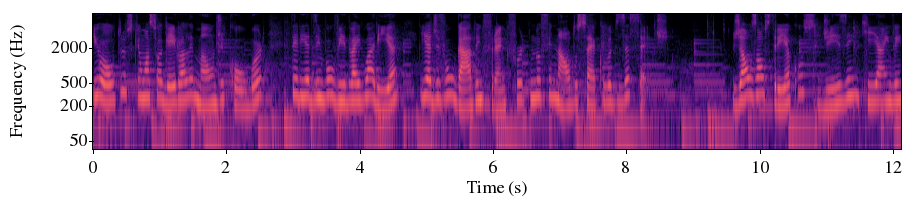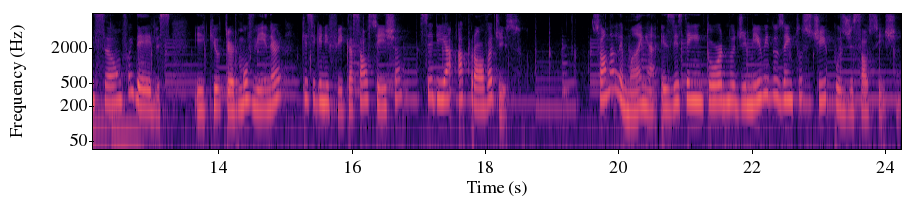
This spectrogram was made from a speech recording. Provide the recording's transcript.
e outros que um açougueiro alemão de Coburg teria desenvolvido a iguaria e a divulgado em Frankfurt no final do século XVII. Já os austríacos dizem que a invenção foi deles e que o termo Wiener, que significa salsicha, seria a prova disso. Só na Alemanha existem em torno de 1.200 tipos de salsicha.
